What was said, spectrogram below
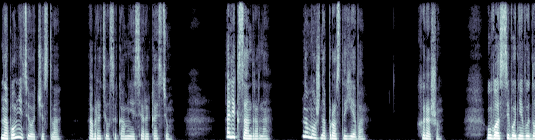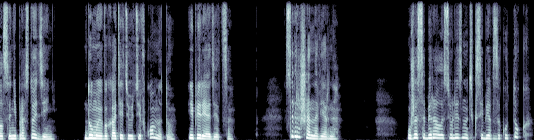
Напомните отчество? Обратился ко мне серый костюм. Александровна. Но можно просто Ева. Хорошо. У вас сегодня выдался непростой день. Думаю, вы хотите уйти в комнату и переодеться. Совершенно верно. Уже собиралась улизнуть к себе в закуток,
